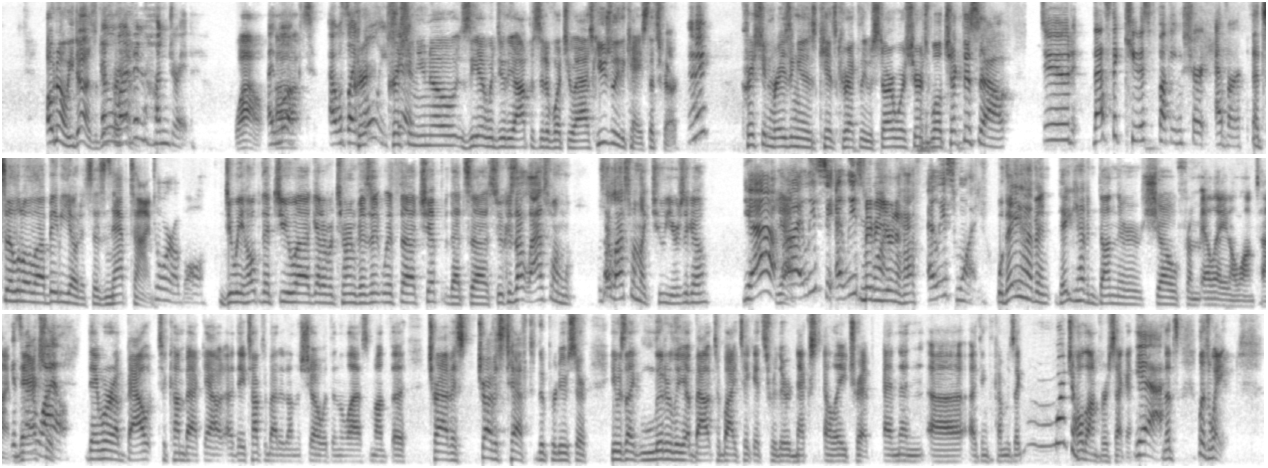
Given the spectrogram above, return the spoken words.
Oh no, he does. Good. Eleven hundred. Wow. I Uh, looked. I was like, Chri- holy Christian, shit. you know, Xia would do the opposite of what you ask. Usually the case. That's fair. Mhm. Christian raising his kids correctly with Star Wars shirts. Well, check this out. Dude, that's the cutest fucking shirt ever. That's a little uh, baby Yoda. It says nap time. Adorable. Do we hope that you uh, get a return visit with uh, Chip? That's uh, Sue. Because that last one was that last one like two years ago, Yeah. Yeah. Uh, at least at least maybe one. a year and a half. At least one. Well, they haven't they haven't done their show from LA in a long time. It's they been actually a while. They were about to come back out. Uh, they talked about it on the show within the last month. Uh, Travis Travis Teft, the producer, he was like literally about to buy tickets for their next LA trip, and then uh, I think the company's like, "Mm, "Why don't you hold on for a second? Yeah. Let's let's wait."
